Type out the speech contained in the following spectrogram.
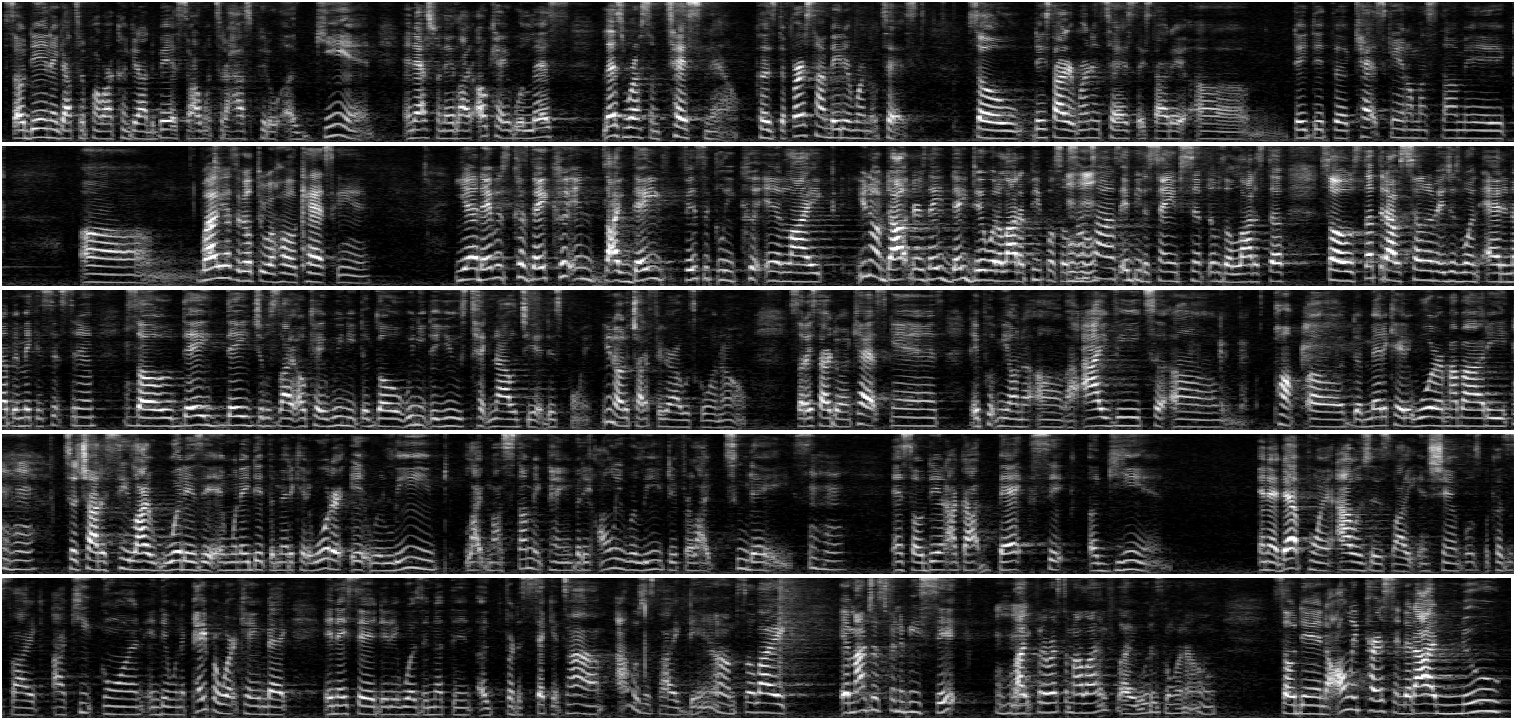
So then it got to the point where I couldn't get out of bed, so I went to the hospital again, and that's when they like, okay, well let's let's run some tests now, because the first time they didn't run no tests. So they started running tests. They started, um, they did the CAT scan on my stomach. Um, Why you have to go through a whole CAT scan? yeah, they was because they couldn't like they physically couldn't like you know doctors they they deal with a lot of people. So sometimes it'd be the same symptoms a lot of stuff. So stuff that I was telling them it just wasn't adding up and making sense to them. So they they just was like okay we need to go we need to use technology at this point you know to try to figure out what's going on. So they started doing CAT scans. They put me on a um, an IV to um, pump uh, the medicated water in my body to try to see like what is it and when they did the medicated water it relieved like my stomach pain but it only relieved it for like two days And so then I got back sick again. And at that point, I was just like in shambles because it's like I keep going. And then when the paperwork came back and they said that it wasn't nothing uh, for the second time, I was just like, damn. So, like, am I just gonna be sick like for the rest of my life? Like, what is going on? So then the only person that I knew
